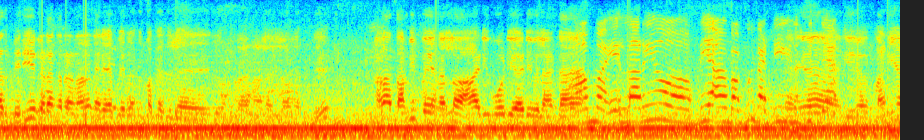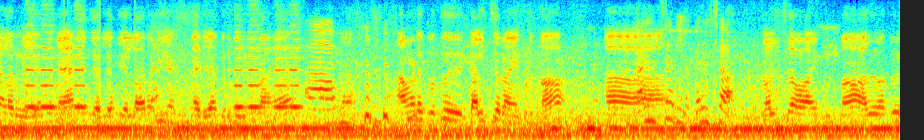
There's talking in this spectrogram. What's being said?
அது பெரிய கடைங்கிறனால நிறைய பேர் வந்து பக்கத்துல இது பண்றதுனால எல்லாம் வந்து ஆனா தம்பி பையன் நல்லா ஆடி ஓடி ஆடி விளையாண்டான் ஆமா எல்லாரையும் அப்படியே அவன் பக்கம் கட்டி பணியாளர்கள் மேனேஜர்ல இருந்து எல்லாரும் என் பின்னாடி தான் திருப்பி இருந்தாங்க அவனுக்கு வந்து கல்ச்சர் வாங்கி கொடுத்தான். கல்ச்சா கல்ச்சர் வாங்கி கொடுத்தான். அது வந்து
